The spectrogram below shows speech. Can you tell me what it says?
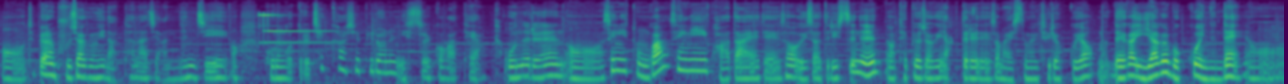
어, 특별한 부작용이 나타나지 않는지 어, 그런 것들을 체크하실 필요는 있을 것 같아요. 오늘은 어, 생리통과 생리과다에 대해서 의사들이 쓰는 어, 대표적인 약 들에 대해서 말씀을 드렸고요. 어, 내가 이 약을 먹고 있는데 어,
